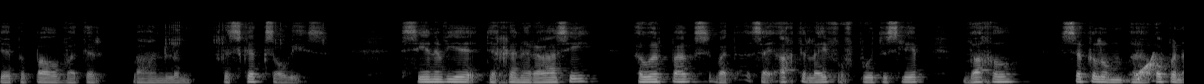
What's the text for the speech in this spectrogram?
te bepaal wat er behandeling geskik sal wees. Senewee degeneratie, ouwerpugs wat sy achterlijf of poote sleep, waggel, sikkel om uh, op en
